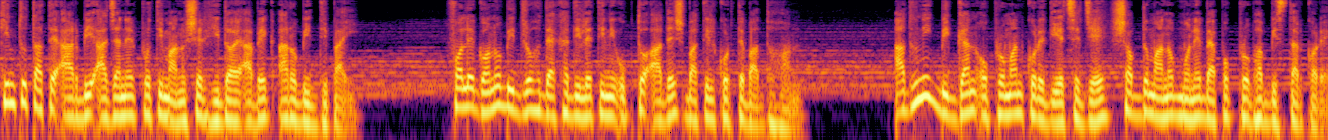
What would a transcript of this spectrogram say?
কিন্তু তাতে আরবি আজানের প্রতি মানুষের হৃদয়, আবেগ আরও বৃদ্ধি পায়। ফলে গণবিদ্রোহ দেখা দিলে তিনি উক্ত আদেশ বাতিল করতে বাধ্য হন। আধুনিক বিজ্ঞান ও প্রমাণ করে দিয়েছে যে শব্দ মানব মনে ব্যাপক প্রভাব বিস্তার করে।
